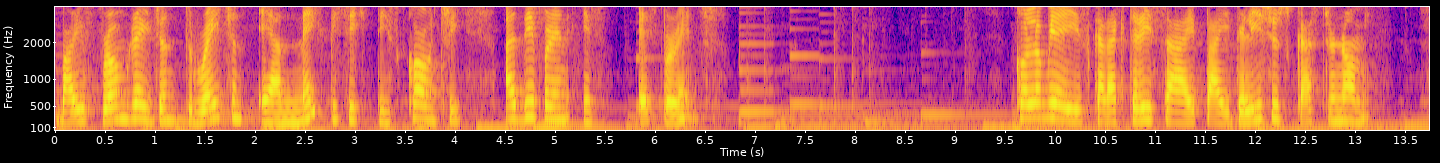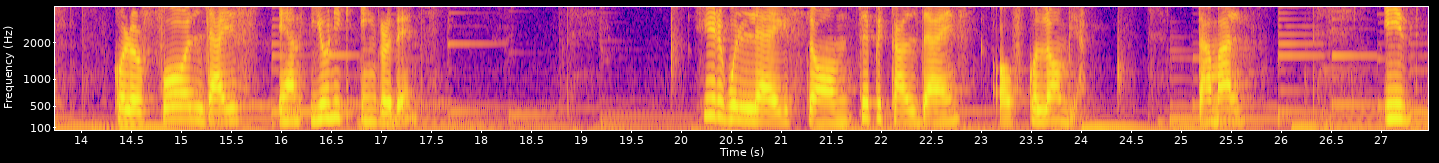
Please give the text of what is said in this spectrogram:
vary from region to region and make visit this country a different experience. Colombia is characterized by delicious gastronomy, colorful dishes, and unique ingredients. Here we lay some typical dishes of Colombia. Tamal. It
